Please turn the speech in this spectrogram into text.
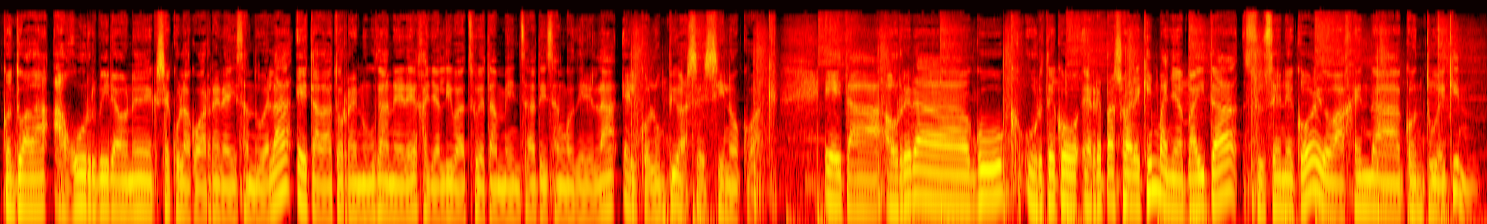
Kontua da agur bira honek sekulako harrera izan duela eta datorren udan ere jaialdi batzuetan behintzat izango direla El Columpio Asesinokoak. Eta aurrera guk urteko errepasoarekin baina baita zuzeneko edo agenda kontuekin.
